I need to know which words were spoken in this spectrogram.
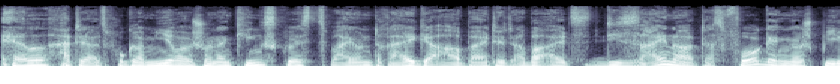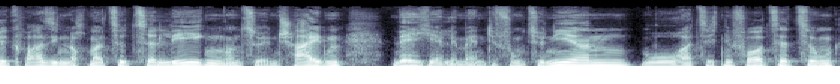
Al hatte als Programmierer schon an King's Quest 2 und 3 gearbeitet, aber als Designer das Vorgängerspiel quasi nochmal zu zerlegen und zu entscheiden, welche Elemente funktionieren, wo hat sich eine Fortsetzung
